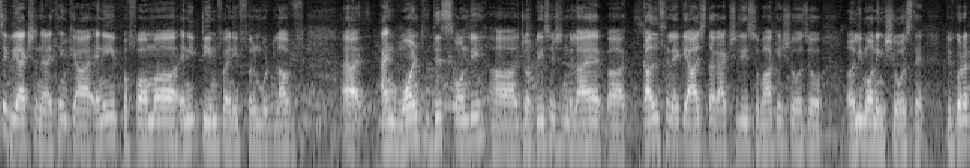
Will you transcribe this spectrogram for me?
fantastic reaction. I think uh, any performer, any team for any film would love uh, want this only. Uh, जो appreciation मिला है uh, कल से लेके आज तक actually सुबह के shows जो early morning shows थे got a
